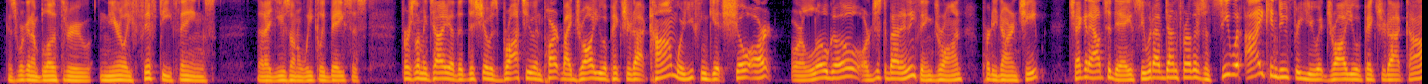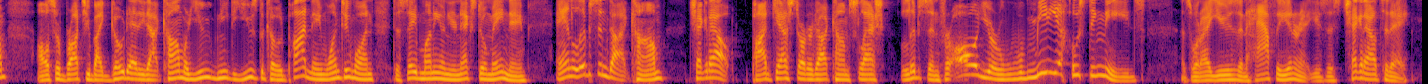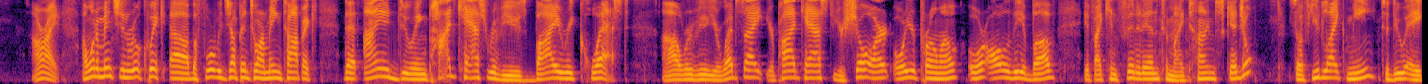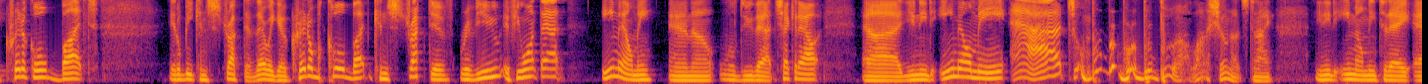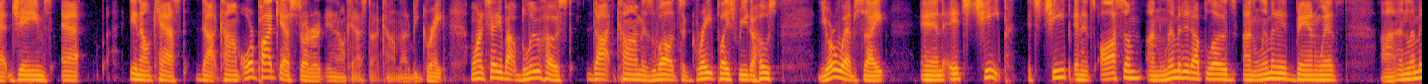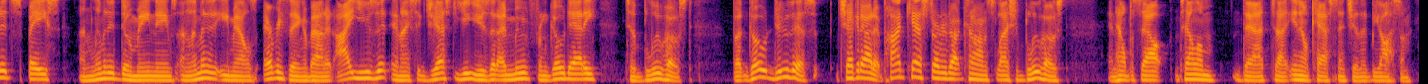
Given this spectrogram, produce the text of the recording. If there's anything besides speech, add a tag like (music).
because we're going to blow through nearly 50 things that I use on a weekly basis. First, let me tell you that this show is brought to you in part by DrawYouAPicture.com, where you can get show art or a logo or just about anything drawn pretty darn cheap. Check it out today and see what I've done for others and see what I can do for you at drawyouapicture.com. Also brought to you by GoDaddy.com, where you need to use the code PodName121 to save money on your next domain name. And Libsyn.com. Check it out. Podcaststarter.com slash Libsyn for all your media hosting needs. That's what I use and half the internet uses. Check it out today. All right. I want to mention real quick uh, before we jump into our main topic that I am doing podcast reviews by request. I'll review your website, your podcast, your show art, or your promo, or all of the above if I can fit it into my time schedule. So if you'd like me to do a critical but it'll be constructive. There we go. Critical but constructive review. If you want that, email me and uh, we'll do that. Check it out. Uh, you need to email me at a lot of show notes tonight. You need to email me today at james at nlcast.com or podcast starter at nlcast.com. That'd be great. I want to tell you about bluehost.com as well. It's a great place for you to host your website and it's cheap. It's cheap and it's awesome. Unlimited uploads, unlimited bandwidth, uh, unlimited space unlimited domain names, unlimited emails, everything about it. I use it and I suggest you use it. I moved from GoDaddy to Bluehost. But go do this. Check it out at podcaststarter.com slash Bluehost and help us out. Tell them that uh, NLCast sent you. That'd be awesome.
